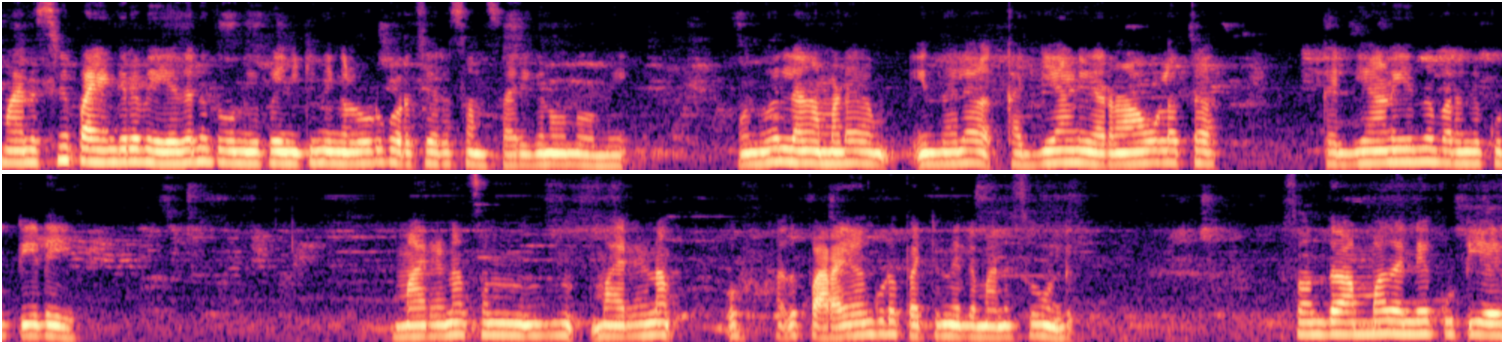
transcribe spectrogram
മനസ്സിന് ഭയങ്കര വേദന തോന്നിയപ്പോൾ എനിക്ക് നിങ്ങളോട് കുറച്ച് നേരം സംസാരിക്കണമെന്ന് തോന്നി. ഒന്നുമല്ല നമ്മുടെ ഇന്നലെ കല്യാണി എറണാകുളത്തെ കല്യാണി എന്ന് പറഞ്ഞ കുട്ടിയുടെ മരണ. മരണം അത് പറയാൻ കൂടെ പറ്റുന്നില്ല മനസ്സുകൊണ്ട്. സ്വന്തം അമ്മ തന്നെ കുട്ടിയെ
